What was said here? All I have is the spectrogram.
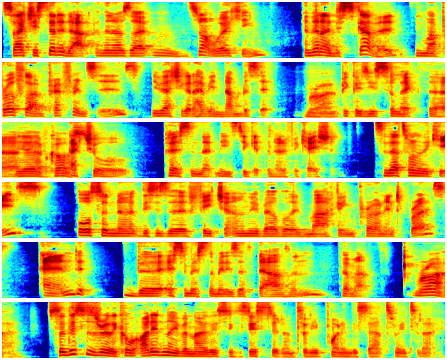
So I actually set it up and then I was like, hmm, it's not working. And then I discovered in my profile and preferences, you've actually got to have your number set Right. because you select the Yeah, of course. actual person that needs to get the notification. So that's one of the keys. Also, note this is a feature only available in Marketing Pro and Enterprise, and the SMS limit is a thousand per month. Right. So this is really cool. I didn't even know this existed until you pointed this out to me today.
